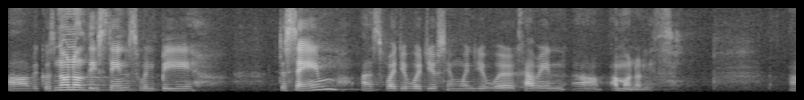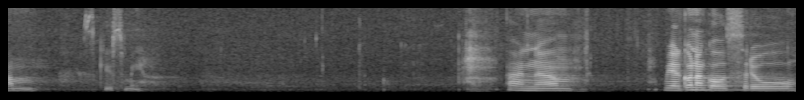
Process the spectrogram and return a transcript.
Uh, because none of these things will be the same as what you were using when you were having uh, a monolith. Um, excuse me. And um, we are going to go through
